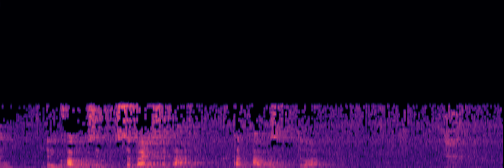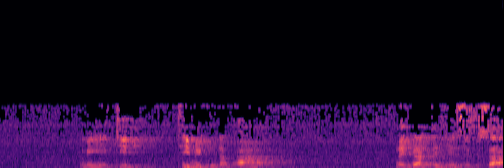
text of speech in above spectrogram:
ั่งด้วยความรู้สึกสบายสบายทำความรู้สึกตัว มีจิตที่มีคุณภาพ ในการที่จะศึกษา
